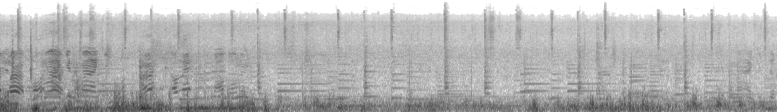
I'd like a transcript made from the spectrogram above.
อนมากร้อนากกมามกินมากกินฮะเอาเลยเอาตัวหนึงทำมาหากินเถอะ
